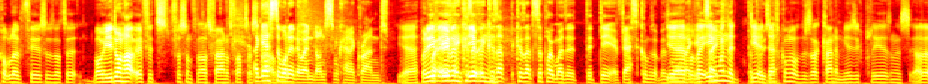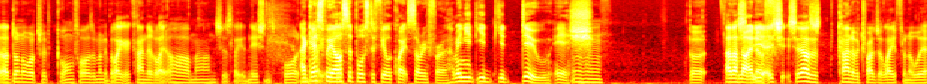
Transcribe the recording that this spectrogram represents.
couple of faces. That's it. Well, you don't have if it's for something else. Fair enough. That's I guess they but- wanted to end on some kind of grand. Yeah, but even even because even because that, that's the point where the, the date of death comes up. Isn't yeah, it? but like even when the date of death comes up, there's that kind of music plays, and it's, I, I don't know what it's really going for. It's it meant to be like a kind of like, oh man, it's just like a nation's port. I guess like, we I are supposed to feel quite sorry for her. I mean, you you you do ish, Mhm. but And that's, not yeah, enough. she, she has a kind of a tragic life in a way.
